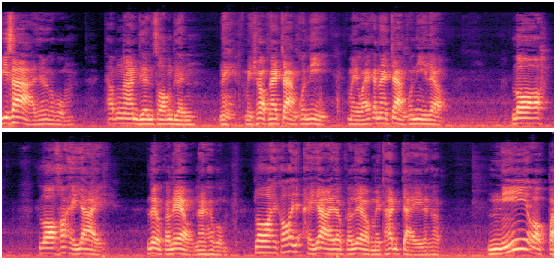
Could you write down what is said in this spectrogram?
วีซ่าใช่ไหมครับผมทำงานเดือนสองเดือนแน่ไม่ชอบนายจ้างคนนี้ ไม่ไว้กับนายจ้างคนนี้แล้ว รอรอเขาให้ย้ายเลิกกันแล้วนะครับผม รอให้เขาให้ยายแล้วก็แล้วไม่ท่านใจนะครับหนีออกไป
